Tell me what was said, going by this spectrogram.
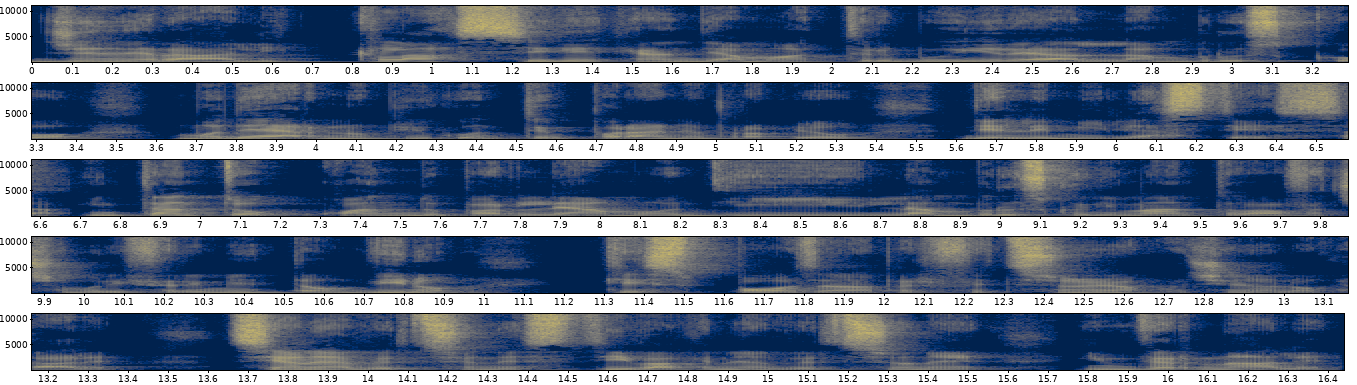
generali classiche che andiamo a attribuire al Lambrusco moderno, più contemporaneo proprio dell'Emilia stessa. Intanto quando parliamo di Lambrusco di Mantova facciamo riferimento a un vino che sposa alla perfezione la cucina locale, sia nella versione estiva che nella versione invernale.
